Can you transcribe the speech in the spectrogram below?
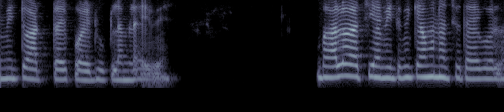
আমি একটু আটটায় পরে ঢুকলাম লাইভে ভালো আছি আমি, তুমি কেমন আছো? তাই বলো।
